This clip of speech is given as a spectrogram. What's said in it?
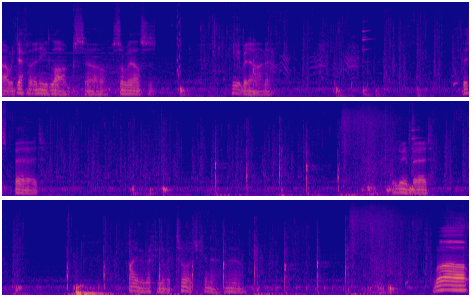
Right, we definitely need logs, so someone else is... A banana. This bird. What are you doing, bird? Can't even make another torch, can I? No. Whoa!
